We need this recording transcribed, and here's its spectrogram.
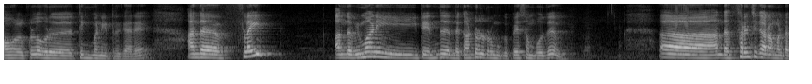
அவங்களுக்குள்ள ஒரு திங்க் பண்ணிகிட்ருக்காரு. அந்த ஃப்ளைட் அந்த விமானிகிட்டேருந்து அந்த கண்ட்ரோல் ரூமுக்கு பேசும்போது அந்த ஃப்ரெஞ்சுக்காரவங்கள்ட்ட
